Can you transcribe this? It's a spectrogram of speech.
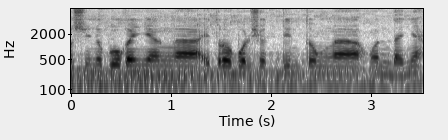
sinubukan niyang uh, i-troubleshoot din tong ah, Honda niya.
